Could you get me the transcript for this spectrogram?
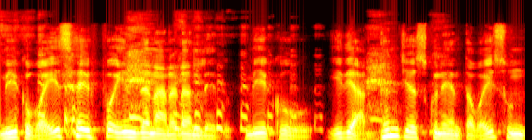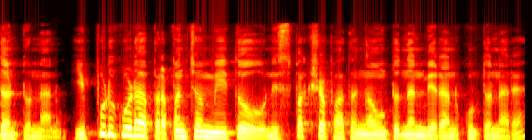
మీకు వయసు అయిపోయిందని అనడం లేదు. మీకు ఇది అర్థం చేసుకునేంత వయసు ఉందంటున్నాను. ఇప్పుడు కూడా ప్రపంచం మీతో నిష్పక్షపాతంగా ఉంటుందని మీరు అనుకుంటున్నారా?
